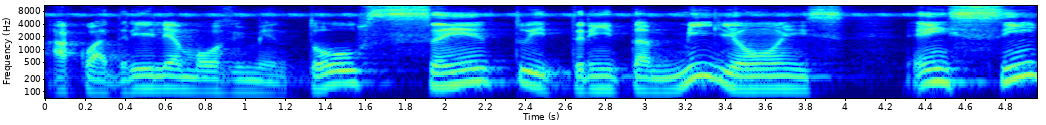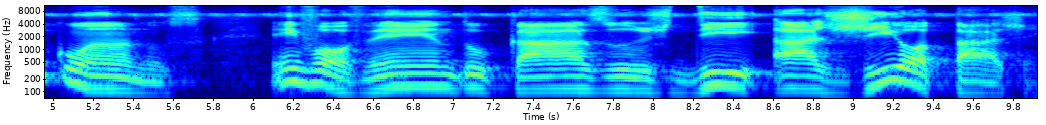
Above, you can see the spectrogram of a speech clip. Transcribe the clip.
A quadrilha movimentou 130 milhões em cinco anos, envolvendo casos de agiotagem.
